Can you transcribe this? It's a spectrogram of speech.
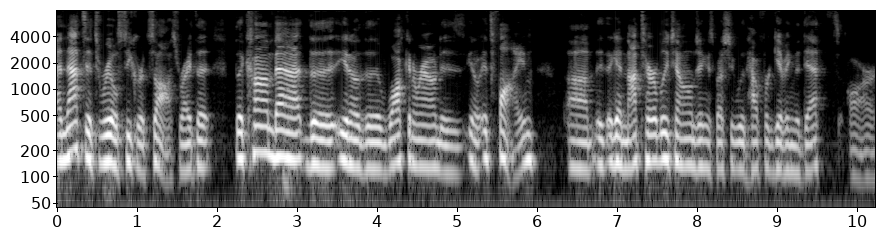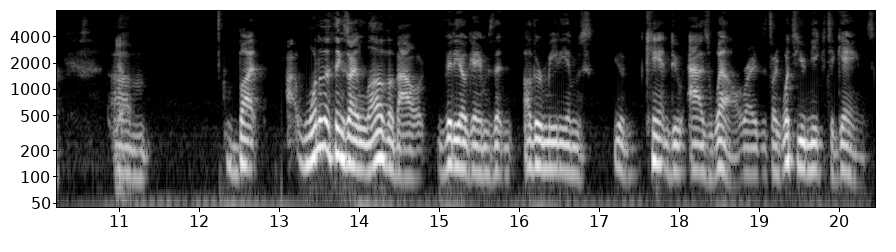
and that's its real secret sauce, right? The the combat, the you know the walking around is you know it's fine. Um, it, again, not terribly challenging, especially with how forgiving the deaths are. Yeah. Um, but uh, one of the things I love about video games that other mediums you know, can't do as well, right? It's like what's unique to games.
